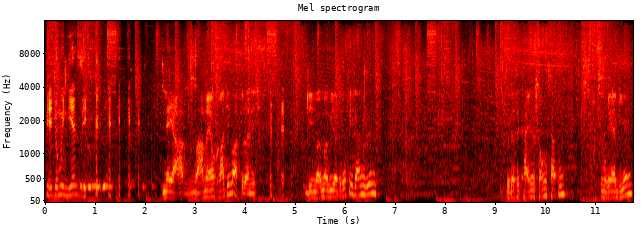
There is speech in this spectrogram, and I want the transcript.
Wir dominieren sie. Naja, haben wir ja auch gerade gemacht, oder nicht? Indem wir immer wieder drauf gegangen sind. So dass sie keine Chance hatten zum Reagieren.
